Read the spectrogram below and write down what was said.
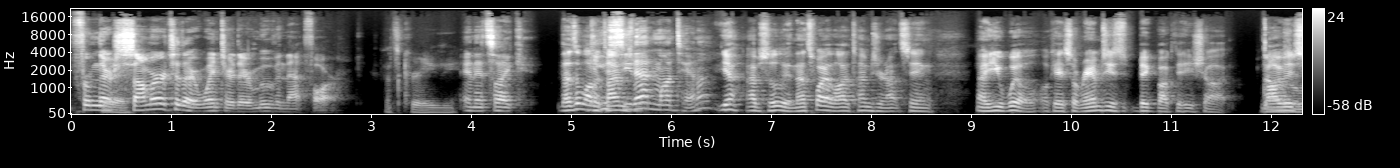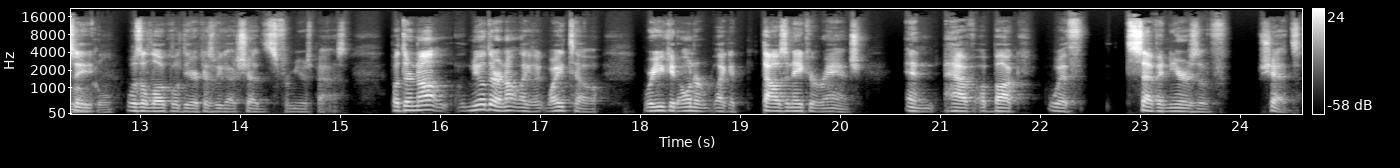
from their Yeah. summer to their winter they were moving that far, That's crazy. and it's like That's a lot do of times. you see that in Montana? Yeah, absolutely, and that's why a lot of times you're not seeing. Now you will. Okay, so Ramsey's big buck that he shot That was a obviously local. was a local deer because we got sheds from years past. But they're not mule deer are not like, like whitetail where you could own a like a thousand acre ranch and have a buck with seven years of sheds.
